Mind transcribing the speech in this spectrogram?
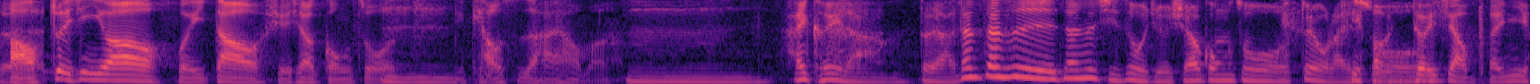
对。好，最近又要回到学校工作，嗯你调试得还好吗？嗯，还可以啦，对啊，但是但是但是，其实我觉得学校工作对我来说 对，小朋友，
